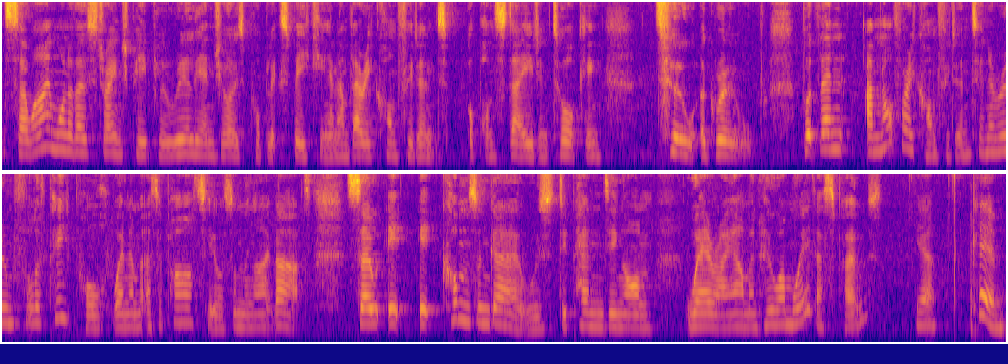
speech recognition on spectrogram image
So I'm one of those strange people who really enjoys public speaking, and I'm very confident up on stage and talking to a group. But then I'm not very confident in a room full of people when I'm at a party or something like that. So it, it comes and goes depending on where I am and who I'm with, I suppose. Yeah. Kim?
